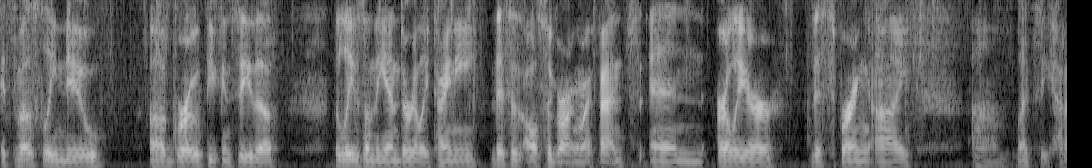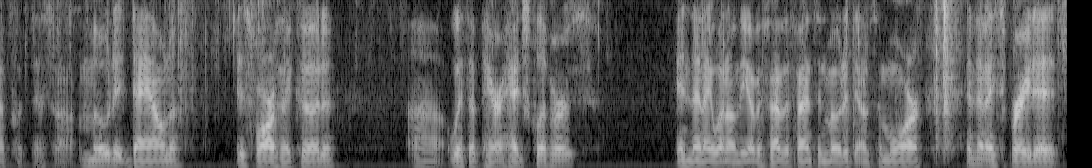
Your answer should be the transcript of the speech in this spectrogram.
It's mostly new uh, growth. You can see the, the leaves on the end are really tiny. This is also growing on my fence. And earlier this spring, I, um, let's see how to put this, uh, mowed it down as far as I could uh, with a pair of hedge clippers. And then I went on the other side of the fence and mowed it down some more. And then I sprayed it.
